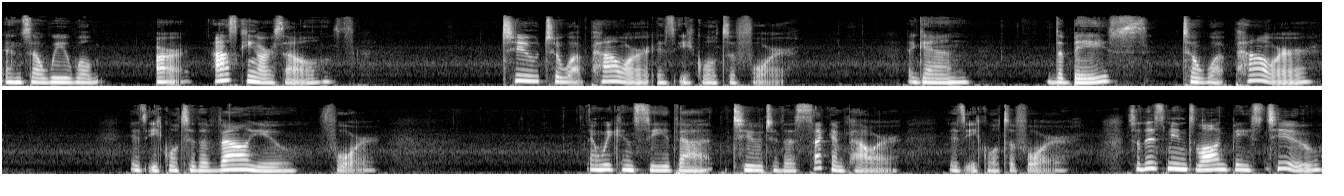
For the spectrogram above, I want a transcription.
and so we will are asking ourselves 2 to what power is equal to 4. Again, the base to what power is equal to the value 4. And we can see that 2 to the second power is equal to 4. So this means log base 2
